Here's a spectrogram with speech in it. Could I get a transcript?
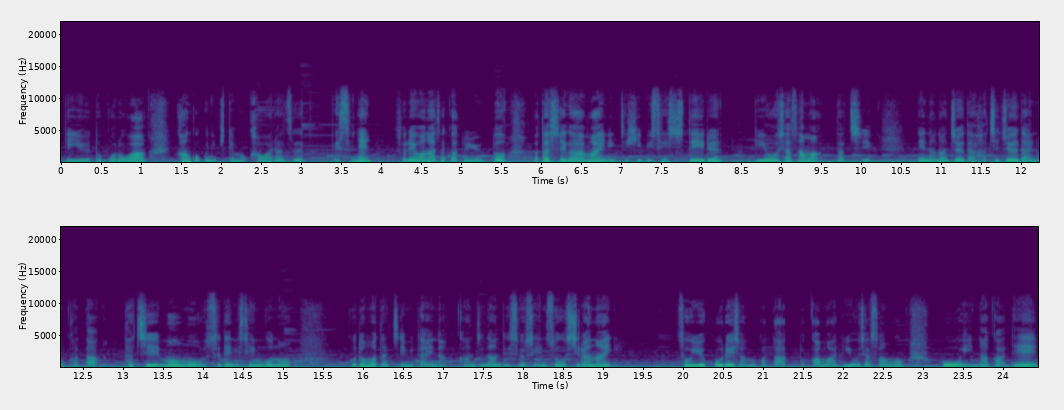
っていうところは韓国に来ても変わらずですね。それはなぜかというと私が毎日日々接している利用者様たち、ね、70代80代の方たちももうすでに戦後の子供たちみたいな感じなんですよ。戦争を知らないそういう高齢者の方とか、まあ、利用者さんも多い中で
